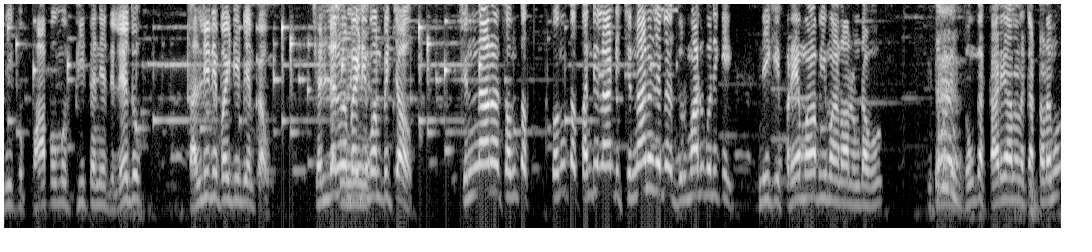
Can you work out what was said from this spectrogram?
నీకు పాపము భీతి అనేది లేదు. తల్లిని బయటికి పంపావు. చెల్లెలను బయటికి పంపించావు. చిన్నాన సొంత సొంత తండ్రి లాంటి చిన్నాన చెప్పిన దుర్మార్గునికి నీకు ప్రేమాభిమానాలు ఉండవు ఇటువంటి దొంగ కార్యాలను కట్టడము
